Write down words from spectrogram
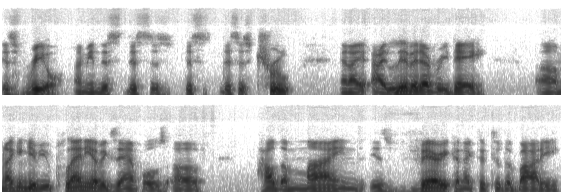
is real i mean this this is this this is true and I, I live it every day. Um, and I can give you plenty of examples of how the mind is very connected to the body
